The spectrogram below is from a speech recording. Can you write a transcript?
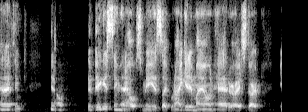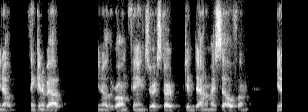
And, I think, you know, the biggest thing that helps me is like when I get in my own head or I start, you know, thinking about you know the wrong things or I start getting down on myself. Um, you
